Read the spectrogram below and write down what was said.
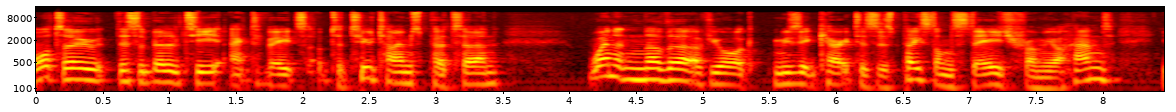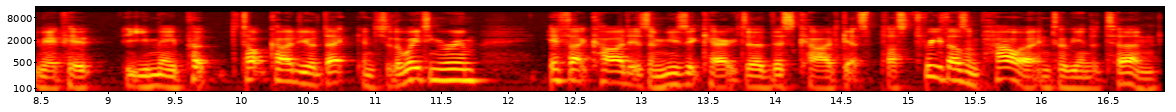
Auto, this ability activates up to two times per turn. When another of your music characters is placed on the stage from your hand, you may, pay, you may put the top card of your deck into the waiting room. If that card is a music character, this card gets plus 3000 power until the end of turn.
